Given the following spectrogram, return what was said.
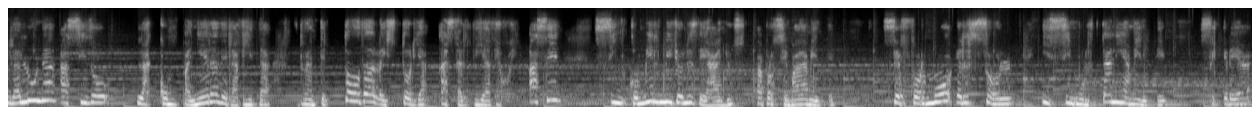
la luna ha sido la compañera de la vida durante toda la historia hasta el día de hoy. Hace 5 mil millones de años aproximadamente, se formó el Sol y simultáneamente se crea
